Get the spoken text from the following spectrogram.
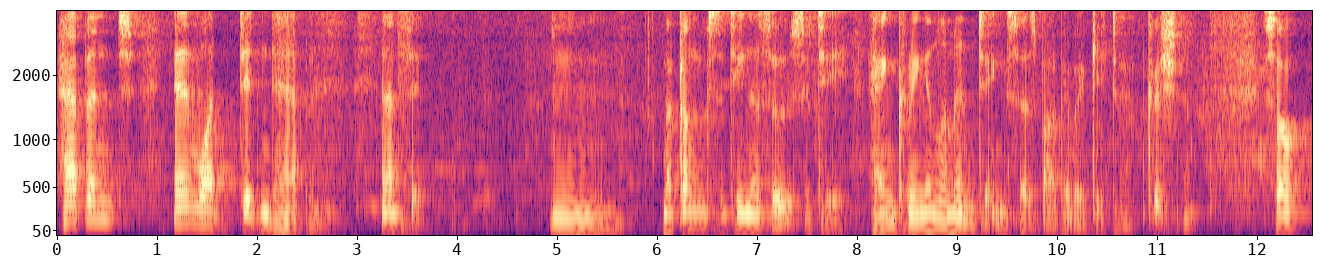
happened and what didn't happen. That's it. Nakang satina susati, hankering and lamenting, says Bhagavad Gita, Krishna. So,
